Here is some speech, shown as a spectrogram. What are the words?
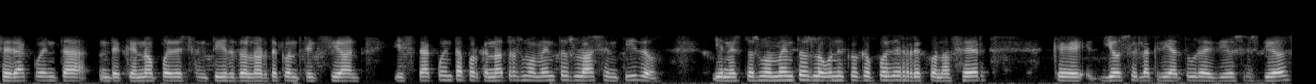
se da cuenta de que no puede sentir dolor de contrición y se da cuenta porque en otros momentos lo ha sentido y en estos momentos lo único que puede es reconocer que yo soy la criatura y Dios es Dios,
